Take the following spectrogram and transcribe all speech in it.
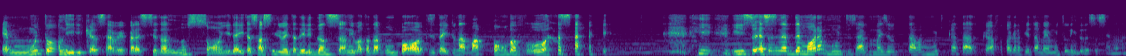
é muito onírica, sabe? Parece que você tá num sonho, e daí tá só a silhueta dele dançando em volta da boombox, e daí do nada uma pomba voa, sabe? E isso, essa cena demora muito, sabe? Mas eu tava muito encantado, porque a fotografia também é muito linda dessa cena, né?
